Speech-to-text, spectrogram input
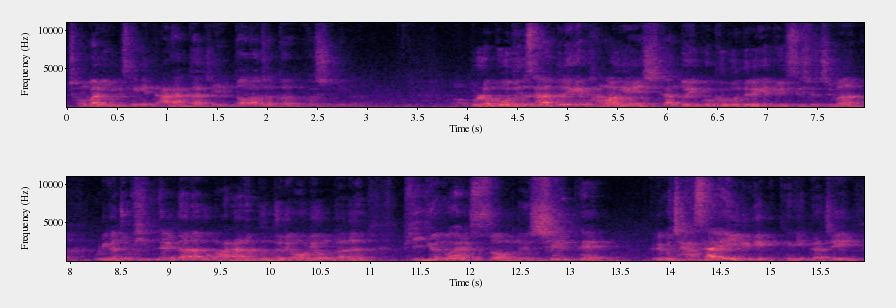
정말 인생의 나라까지 떨어졌던 것입니다. 어, 물론 모든 사람들에게 방황의 시간도 있고 그분들에게도 있으셨지만 우리가 좀 힘들다라고 말하는 분들의 어려움과는 비교도 할 수 없는 실패, 그리고 자살에 이르게 되기까지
